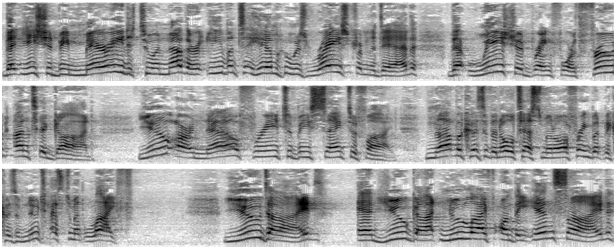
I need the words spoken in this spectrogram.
that ye should be married to another, even to him who is raised from the dead, that we should bring forth fruit unto God. You are now free to be sanctified not because of an Old Testament offering, but because of New Testament life. You died and you got new life on the inside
